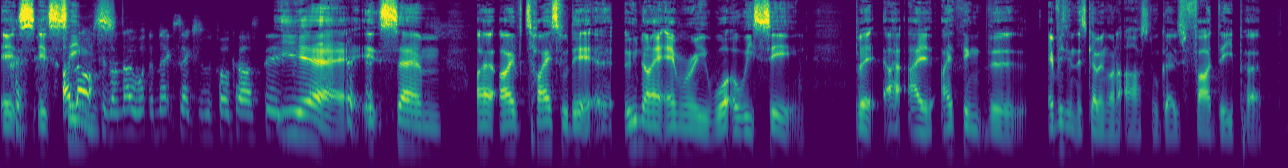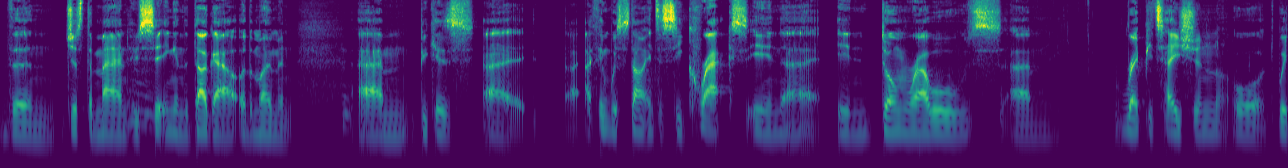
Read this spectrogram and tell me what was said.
it's it I seems because I know what the next section of the podcast is. yeah it's um I, I've titled it uh, Unai Emery. What are we seeing? But I, I, I think the everything that's going on at Arsenal goes far deeper than just the man who's sitting in the dugout at the moment, um, because uh, I- I think we're starting to see cracks in uh, in Don Raul's um, reputation, or we're,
